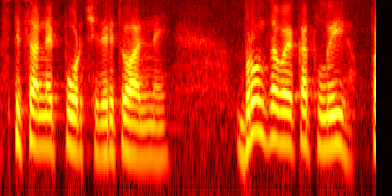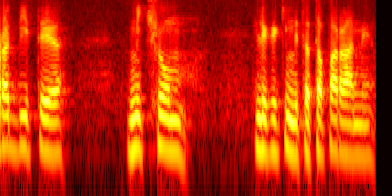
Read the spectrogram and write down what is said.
специальной порчи ритуальной – бронзовые котлы, пробитые мечом или какими-то топорами,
